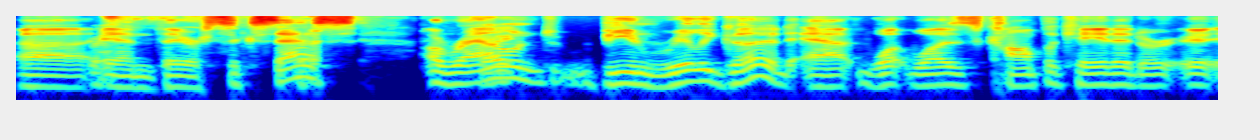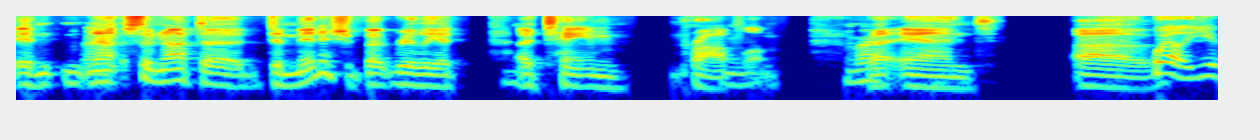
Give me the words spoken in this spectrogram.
uh, Right. and their success around being really good at what was complicated or and not so not to diminish it but really a, a tame problem Right. Uh, and uh Well, you,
